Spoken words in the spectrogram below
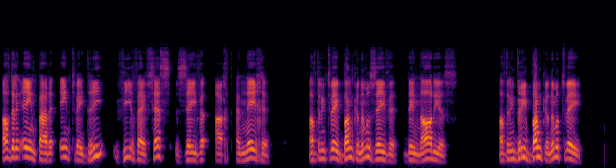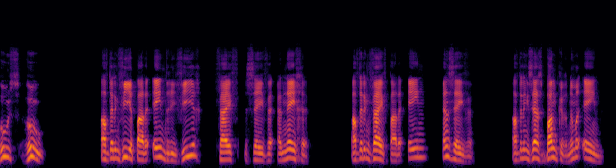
Afdeling 1, paarden 1, 2, 3, 4, 5, 6, 7, 8 en 9. Afdeling 2, banker nummer 7, Denadius. Afdeling 3, banker nummer 2, Who's Who. Afdeling 4, paarden 1, 3, 4, 5, 7 en 9. Afdeling 5, paarden 1 en 7. Afdeling 6, banker nummer 1,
